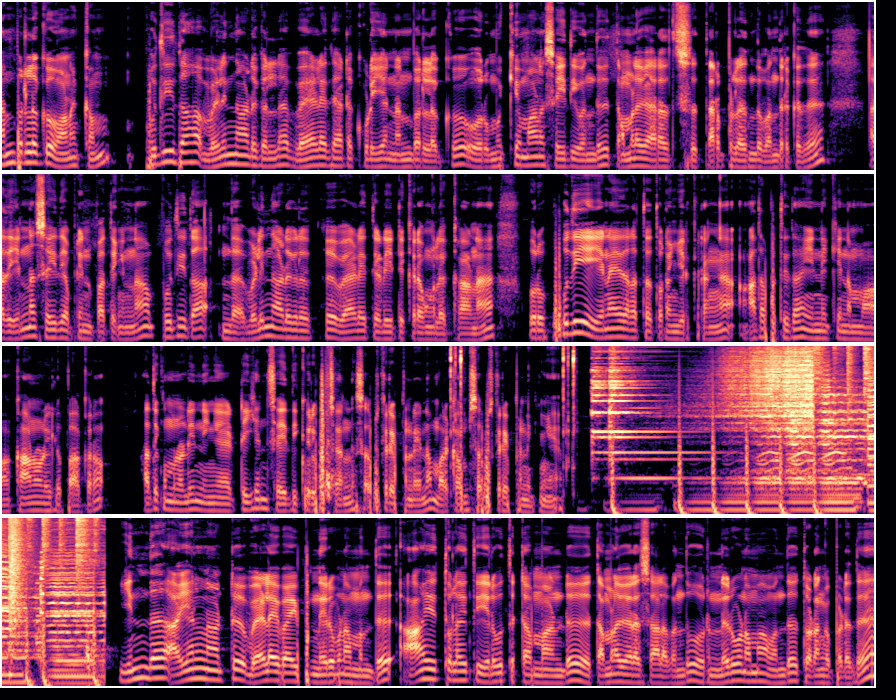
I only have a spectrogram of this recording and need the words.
நண்பர்களுக்கு வணக்கம். புதிதாக வெளிநாடுகளில் வேலை தேடக்கூடிய நண்பர்களுக்கு ஒரு முக்கியமான செய்தி வந்து தமிழக அரசு தரப்புலேருந்து வந்திருக்குது. அது என்ன செய்தி அப்படின்னு பார்த்தீங்கன்னா புதிதாக இந்த வெளிநாடுகளுக்கு வேலை தேடிட்டு இருக்கிறவங்களுக்கான ஒரு புதிய இணையதளத்தை தொடங்கியிருக்கிறாங்க. அதை பற்றி தான் இன்றைக்கி நம்ம காணொலியில் பார்க்குறோம் அதுக்கு முன்னாடி நீங்கள் டிஎன் செய்தி குறிப்பு சேனலை சப்ஸ்கிரைப் பண்ணீங்கன்னா மறக்காமல் சப்ஸ்கிரைப் பண்ணிக்கோங்க. இந்த அயல்நாட்டு வேலைவாய்ப்பு நிறுவனம் வந்து ஆயிரத்தி தொள்ளாயிரத்தி எழுவத்தெட்டாம் ஆண்டு தமிழக அரசால் வந்து ஒரு நிறுவனமாக வந்து தொடங்கப்படுது.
